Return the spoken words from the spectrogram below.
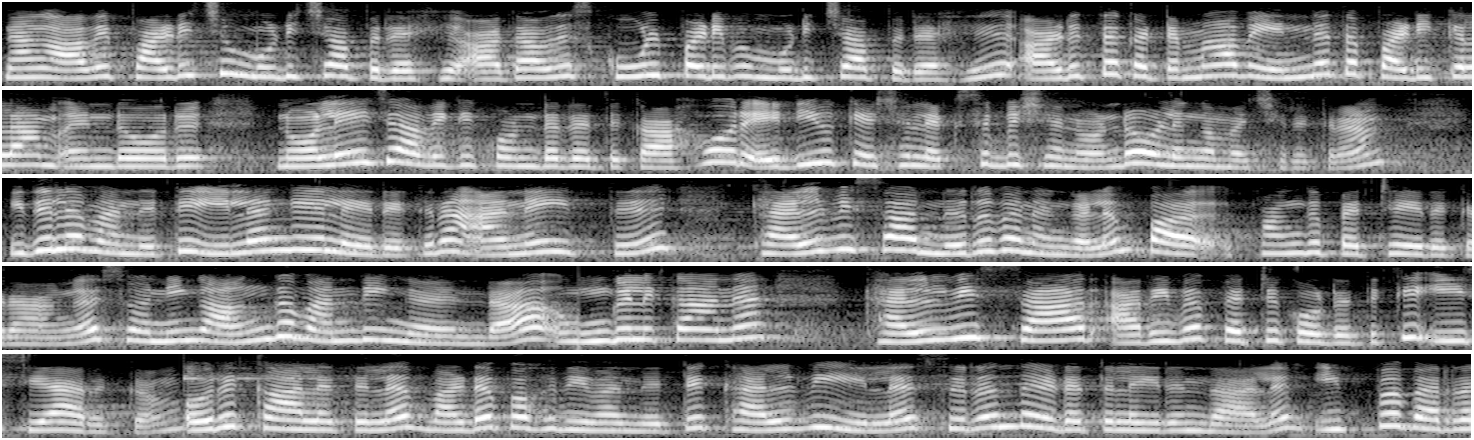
நாங்கள் அவை படித்து முடித்த பிறகு அதாவது ஸ்கூல் படிப்பு முடித்த பிறகு அடுத்த கட்டமாக அவை என்னத்தை படிக்கலாம் என்ற ஒரு நாலேஜ் அவைக்கு கொண்டுறதுக்காக ஒரு எடியூகேஷனல் எக்ஸிபிஷன் ஒன்று ஒழுங்கமைச்சிருக்கிறேன் இதில் வந்துட்டு இலங்கையில் இருக்கிற அனைத்து கல்விசார் நிறுவனங்களும் ப பங்கு பெற்று இருக்கிறாங்க ஸோ நீங்கள் அங்கே வந்தீங்கன்னா உங்களுக்கான கல்விசார் அறிவை பெற்றுக்கொள்றதுக்கு ஈஸியாக இருக்கும். ஒரு காலத்தில் வடபகுதி வந்துட்டு கல்வியில் சிறந்த இடத்துல இருந்தாலும் இப்போ வர்ற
